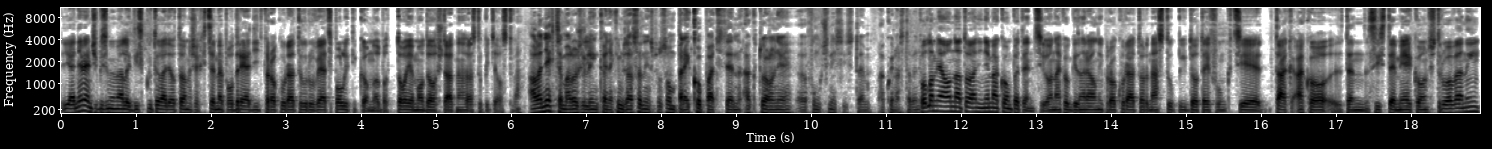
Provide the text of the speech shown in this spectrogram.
ja neviem, či by sme mali diskutovať o tom, že chceme podriadiť prokuratúru viac politikom, lebo to je model štátneho zastupiteľstva. Ale nechce Maro Žilinka nejakým zásadným spôsobom prekopať ten aktuálne e, funkčný systém, ako je nastavený? Podľa mňa on na to ani nemá kompetenciu. On ako generálny prokurátor nastúpi do tej funkcie tak, ako ten systém je konštruovaný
